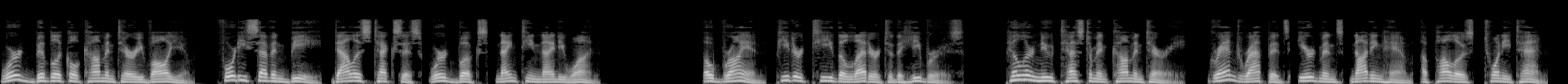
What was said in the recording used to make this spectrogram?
Word Biblical Commentary Vol. 47b, Dallas, Texas, Word Books, 1991. O'Brien, Peter T. The Letter to the Hebrews. Pillar New Testament Commentary. Grand Rapids, Eerdmans, Nottingham, Apollos, 2010.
